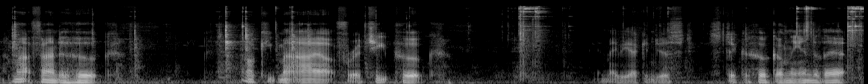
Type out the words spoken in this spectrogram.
I might find a hook. I'll keep my eye out for a cheap hook. And maybe I can just stick a hook on the end of that.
